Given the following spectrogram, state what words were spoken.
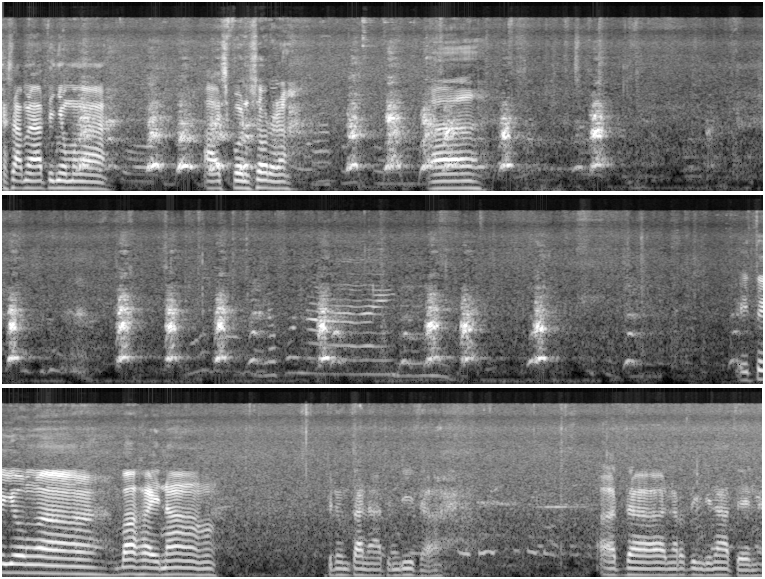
kasama natin yung mga ah, sponsor ano. Ah Nay? Ito yung ah, bahay ng pinunta natin dito. At ah, narating din natin.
